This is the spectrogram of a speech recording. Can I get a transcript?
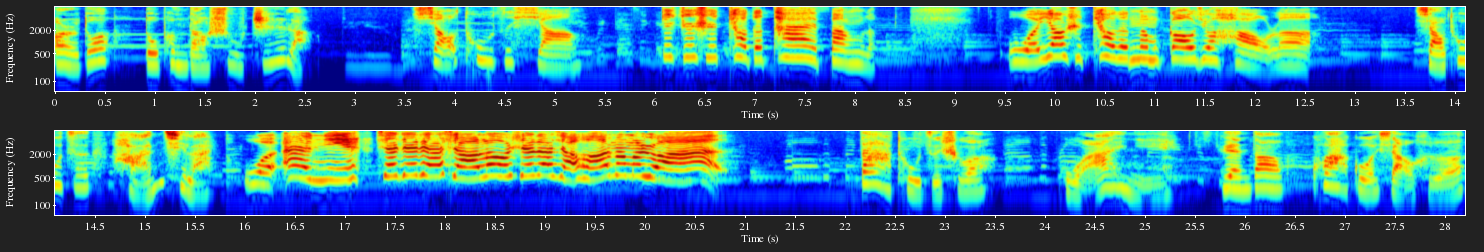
耳朵都碰到树枝了。小兔子想，这真是跳得太棒了。我要是跳的那么高就好了，小兔子喊起来：“我爱你，像这条小路伸到小河那么远。”大兔子说：“我爱你，远到跨过小河，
